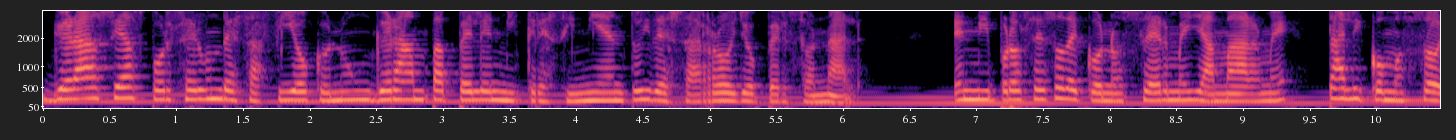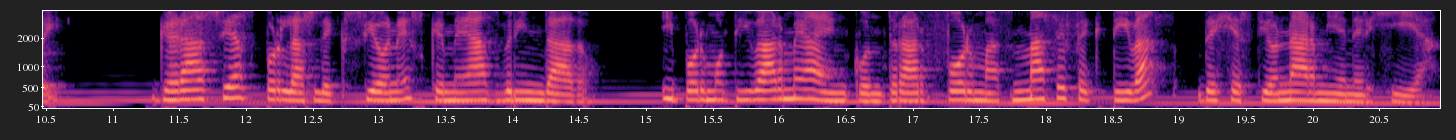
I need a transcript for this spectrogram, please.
Gracias por ser un desafío con un gran papel en mi crecimiento y desarrollo personal, en mi proceso de conocerme y amarme tal y como soy. Gracias por las lecciones que me has brindado y por motivarme a encontrar formas más efectivas de gestionar mi energía.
